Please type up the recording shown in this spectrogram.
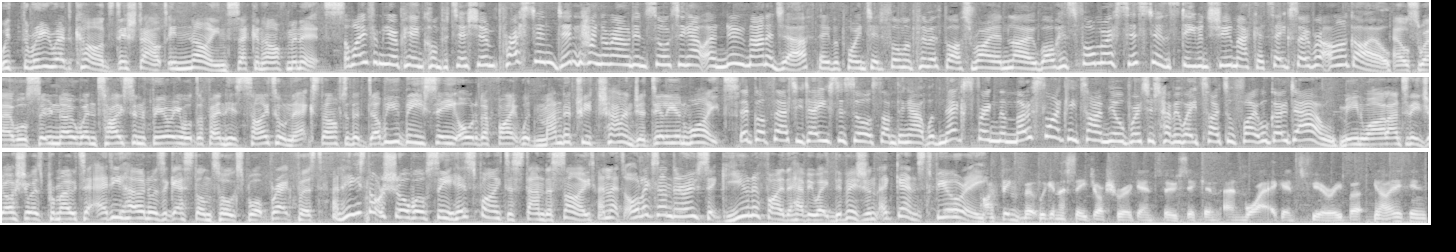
with three red cards dished out in nine second half minutes. Away from European competition, Preston didn't hang around in sorting out a new manager. They've appointed former Plymouth boss Ryan Lowe, while his former assistant Steven Schumacher takes over at Argyle. Elsewhere, we'll soon know when Tyson Fury will defend his title next after the WBC ordered a fight with mandatory challenger Dillian Whyte. They've got 30 days to sort something out, with next spring the most likely time the All British heavyweight title fight will go down. Meanwhile, Anthony Joshua's promoter Eddie Hearn was a guest on Talksport Breakfast, and he's not sure we'll see his fighter stand aside and let Alexander Usyk unify the heavyweight division against Fury. I think that we're going to see Joshua against Usyk and, and Whyte against Fury, but you know anything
